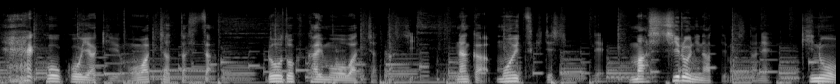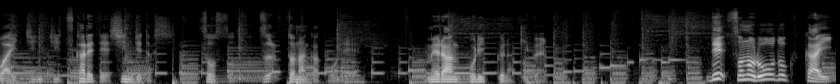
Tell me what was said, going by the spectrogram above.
ね高校野球も終わっちゃったしさ。朗読会も終わっちゃったし。なんか燃え尽きてしまって真っ白になってましたね。昨日は一日疲れて死んでたし。そうそうずっとなんかこうねメランコリックな気分。でその朗読会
